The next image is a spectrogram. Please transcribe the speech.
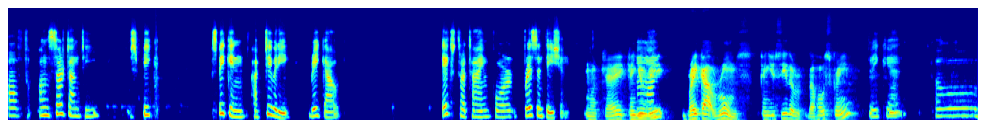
of uncertainty, speak, speaking activity, breakout, extra time for presentation. Okay, can you Mon- read breakout rooms? Can you see the, the whole screen? Breakout, oh.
